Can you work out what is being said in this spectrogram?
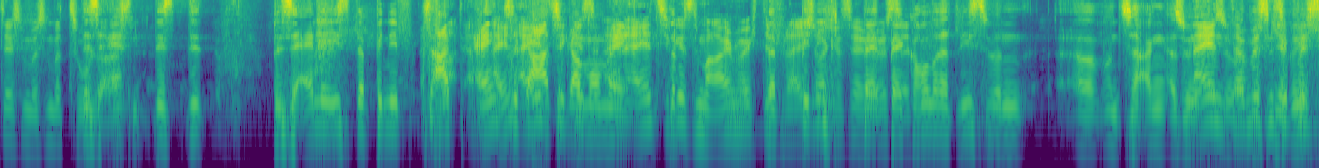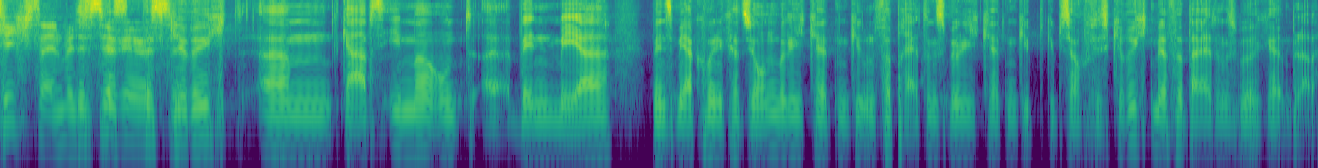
Das müssen wir zulassen. Das, das, das eine ist, da bin ich... Das ein einzigartiger Moment. Ein einziges Mal möchte ich vielleicht bei, bei Konrad Liesmann äh, und sagen, also, Nein, also da müssen Sie Gerücht, bei sich sein, wenn das, Sie seriös das, das Gerücht ähm, gab es immer und äh, wenn mehr, wenn es mehr Kommunikationsmöglichkeiten gibt und Verbreitungsmöglichkeiten gibt, gibt es auch fürs Gerücht mehr Verbreitungsmöglichkeiten. Bla bla.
